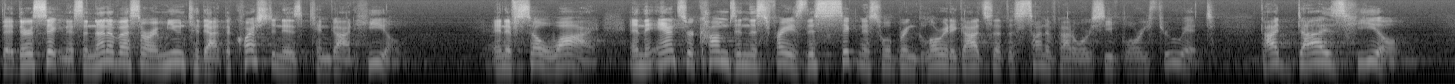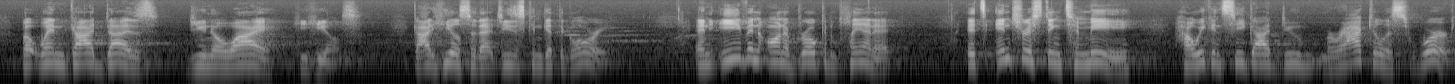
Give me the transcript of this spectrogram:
There's sickness, and none of us are immune to that. The question is can God heal? And if so, why? And the answer comes in this phrase this sickness will bring glory to God so that the Son of God will receive glory through it. God does heal. But when God does, do you know why He heals? God heals so that Jesus can get the glory. And even on a broken planet, it's interesting to me how we can see God do miraculous work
